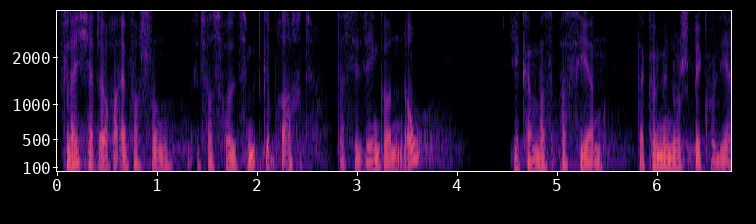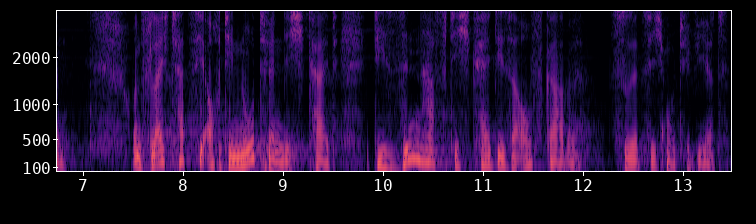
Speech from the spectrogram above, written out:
vielleicht hat er auch einfach schon etwas Holz mitgebracht, dass sie sehen konnten, oh, Hier kann was passieren. Da können wir nur spekulieren. Und vielleicht hat sie auch die Notwendigkeit, die Sinnhaftigkeit dieser Aufgabe zusätzlich motiviert.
